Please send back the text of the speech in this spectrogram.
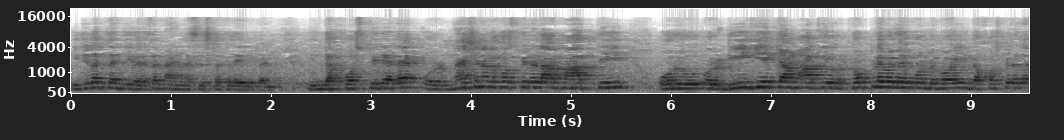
இருபத்தஞ்சு வருஷம் நான் என்ன சிஸ்டத்தில் இருப்பேன் இந்த ஹாஸ்பிட்டலை ஒரு நேஷனல் ஹாஸ்பிட்டலாக மாற்றி ஒரு ஒரு டிஜிஎச்சா மாத்தி ஒரு டாப் லெவலுக்கு கொண்டு போய் இந்த ஹாஸ்பிட்டல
